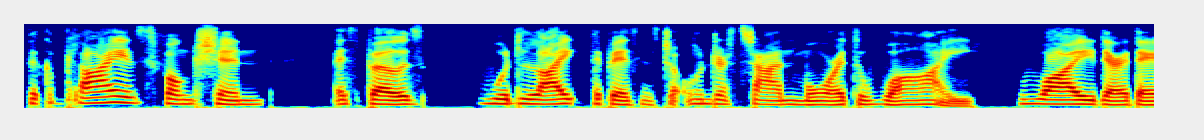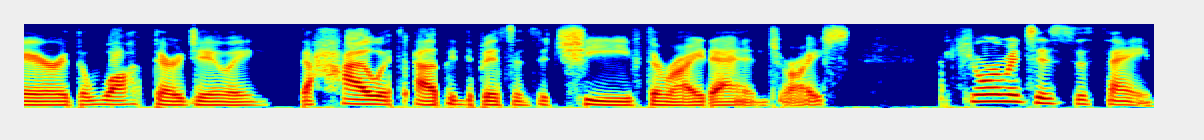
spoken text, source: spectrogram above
the compliance function, I suppose, would like the business to understand more the why, why they're there, the what they're doing, the how it's helping the business achieve the right end, right? Procurement is the same.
